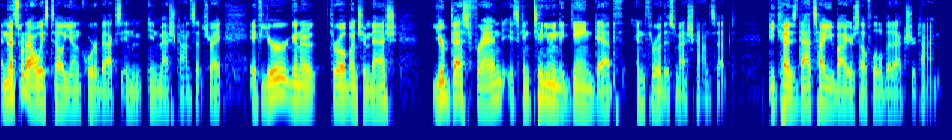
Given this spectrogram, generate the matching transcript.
And that's what I always tell young quarterbacks in in mesh concepts, right? If you're going to throw a bunch of mesh, your best friend is continuing to gain depth and throw this mesh concept because that's how you buy yourself a little bit extra time.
